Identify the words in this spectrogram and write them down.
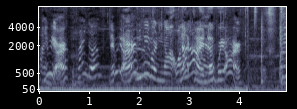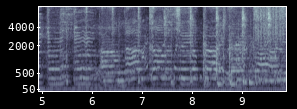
Kind Here we of. are. Kind of. There we are. What do you mean we're not? Why not? Not kind of. We are. I'm not coming to your birthday party.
